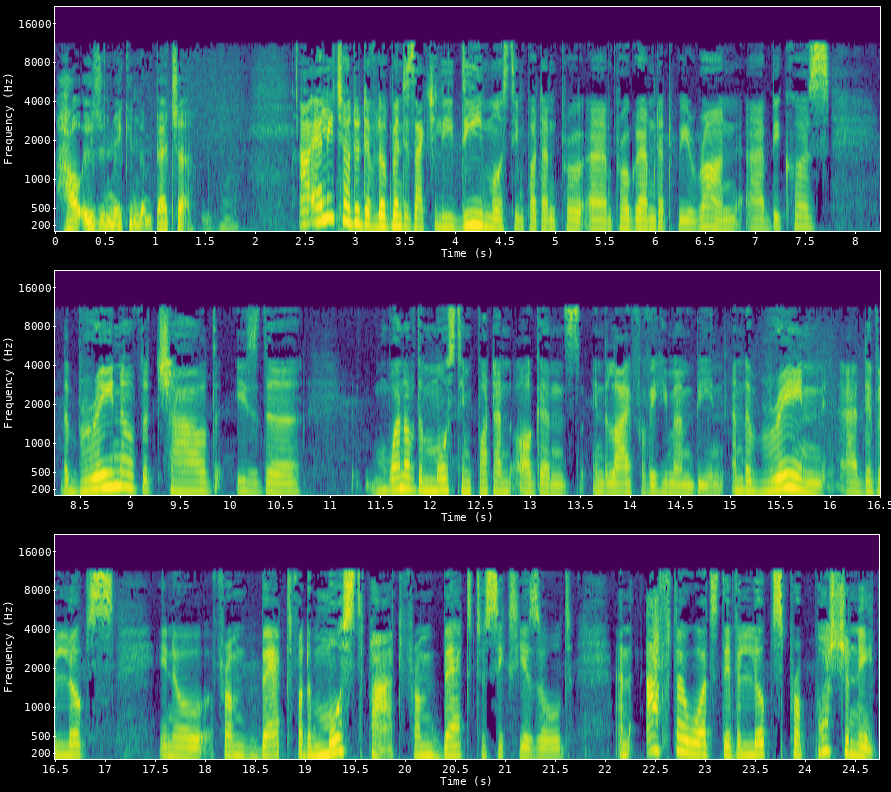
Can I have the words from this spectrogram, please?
how is it making them better? Mm-hmm. Our early childhood development is actually the most important pro, um, program that we run uh, because the brain of the child is the one of the most important organs in the life of a human being, and the brain uh, develops you know, from birth, for the most part, from birth to six years old, and afterwards develops proportionate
